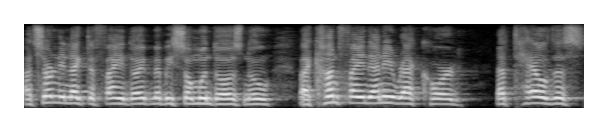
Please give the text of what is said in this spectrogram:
I'd certainly like to find out. Maybe someone does know. But I can't find any record that tells us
